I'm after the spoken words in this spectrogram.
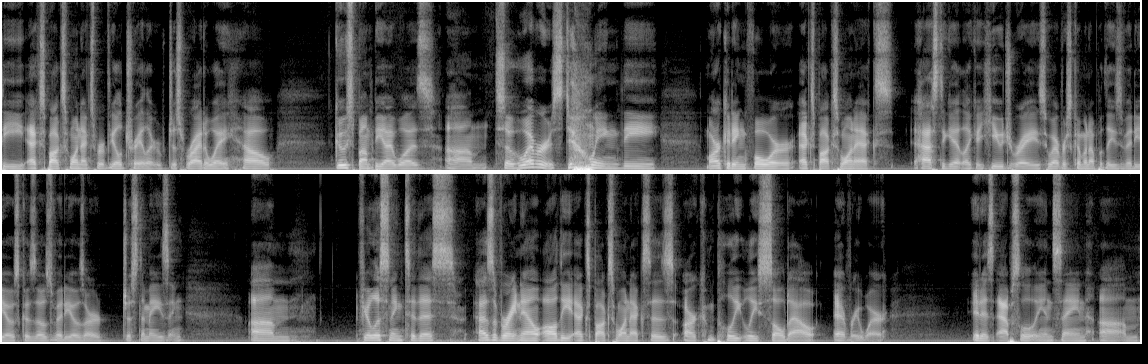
the Xbox One X reveal trailer just right away, how goosebumpy I was. Um, so, whoever is doing the marketing for Xbox One X has to get like a huge raise, whoever's coming up with these videos, because those videos are just amazing. Um, if you're listening to this, as of right now, all the Xbox One X's are completely sold out everywhere. It is absolutely insane. Um,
